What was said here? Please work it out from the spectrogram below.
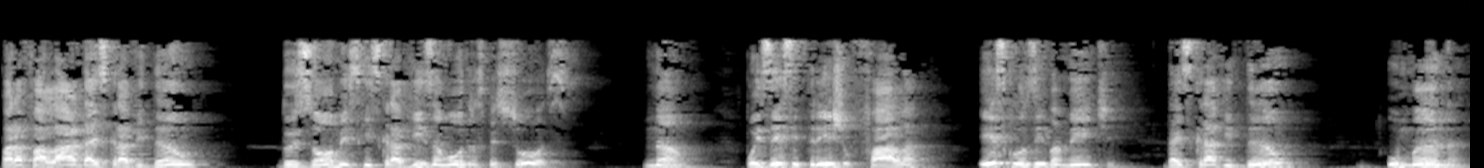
para falar da escravidão dos homens que escravizam outras pessoas? Não, pois esse trecho fala exclusivamente da escravidão humana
